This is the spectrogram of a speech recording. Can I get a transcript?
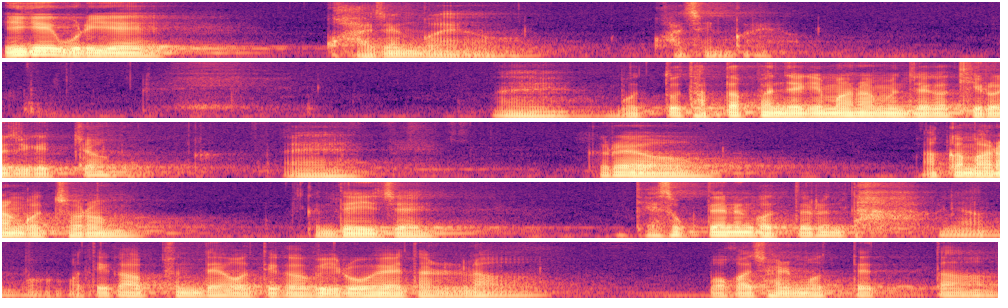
이게 우리의 과제인 거예요. 과제인 거예요. 네, 뭐 또 답답한 얘기만 하면 제가 길어지겠죠? 네, 그래요. 아까 말한 것처럼 근데 이제 계속되는 것들은 다 그냥 뭐 어디가 아픈데 어디가 위로해 달라. 뭐가 잘못됐다.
